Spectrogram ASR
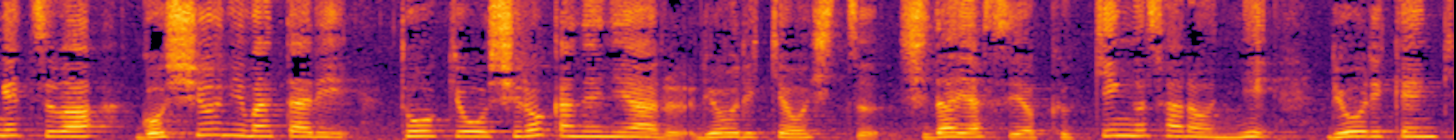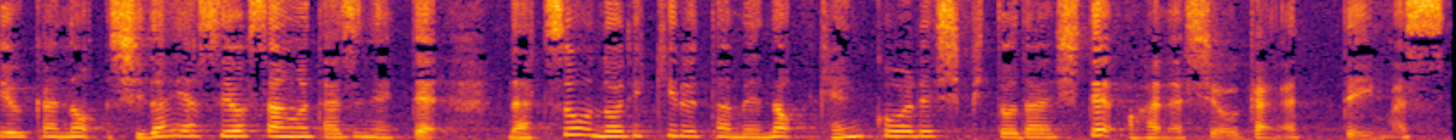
月は5週にわたり東京白金にある料理教室志田康代クッキングサロンに料理研究家の志田康代さんを訪ねて夏を乗り切るための健康レシピと題してお話を伺っています。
